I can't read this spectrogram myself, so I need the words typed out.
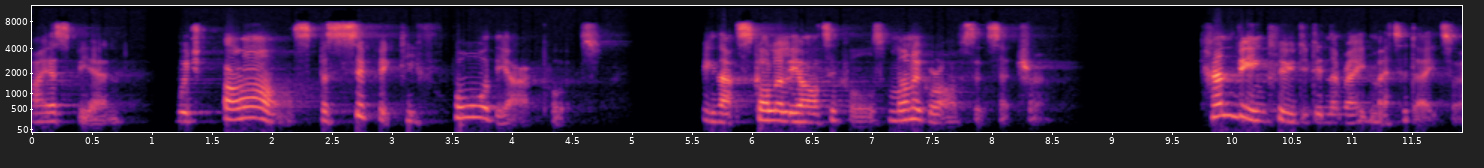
ISBN, which are specifically for the output, be that scholarly articles, monographs, etc., can be included in the RAID metadata,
